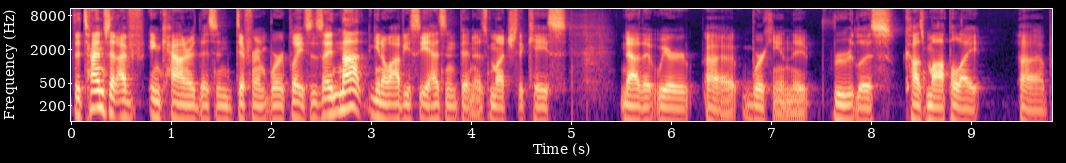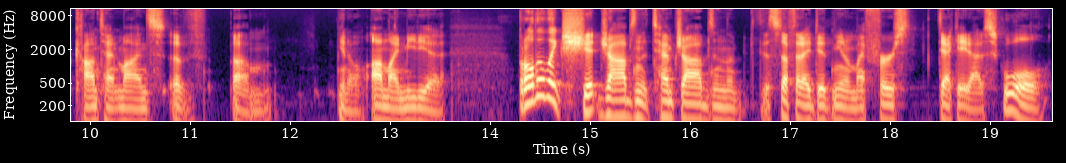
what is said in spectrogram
the times that I've encountered this in different workplaces, and not you know obviously it hasn't been as much the case now that we're uh, working in the rootless cosmopolite uh, content minds of um, you know online media. But all the like shit jobs and the temp jobs and the, the stuff that I did, you know, my first decade out of school,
